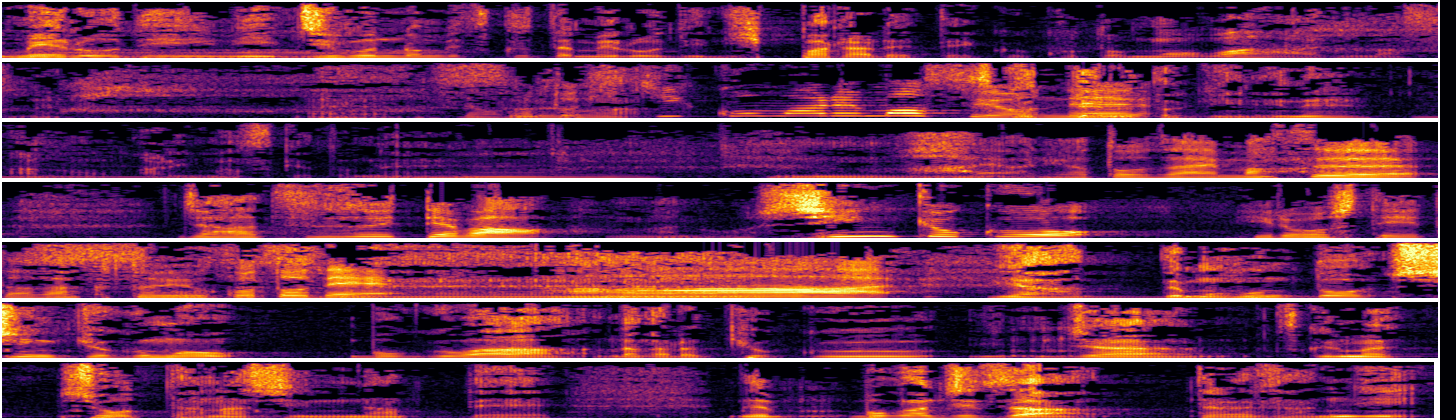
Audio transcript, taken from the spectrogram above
メロディーに、自分の作ったメロディーに引っ張られていくこともはありますね。ええでも本当引き込まれますよね作ってる。時にね、あの、ありますけどうね。はい、ありがとうございます。じゃあ続いては、あの、新曲を披露していただくということで。はーい。いや、でも本当、新曲も僕は、だから曲、じゃあ作りましょうって話になって、で、僕は実は寺井さんに、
